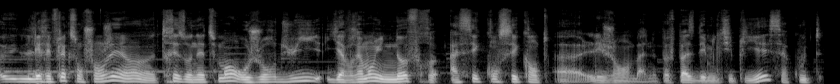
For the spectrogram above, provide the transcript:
les réflexes ont changé, hein. très honnêtement. Aujourd'hui, il y a vraiment une offre assez conséquente. Euh, les gens bah, ne peuvent pas se démultiplier, ça coûte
